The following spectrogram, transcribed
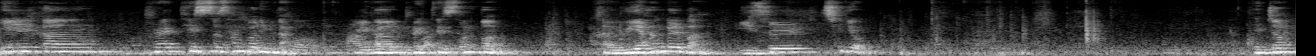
1강 프랙티스 3번입니다. 1강 프랙티스 3번. 자, 위에 한글 봐. 미술 치료. 됐죠?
